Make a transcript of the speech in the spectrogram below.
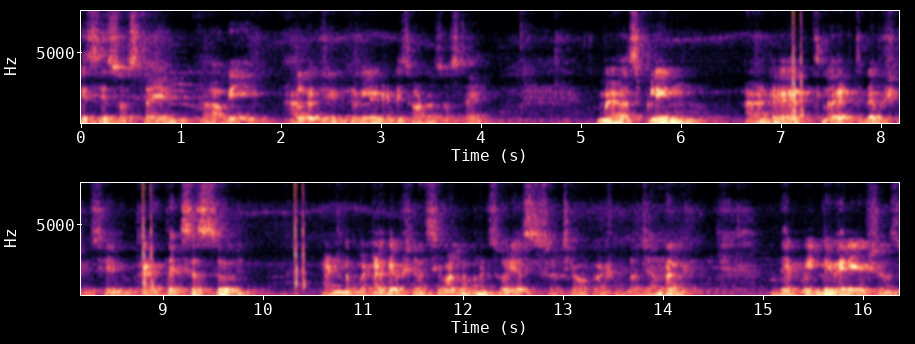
డిసీజ్ వస్తాయి. అవి అలర్జీ రిలేటెడ్ డిసార్డర్స్ వస్తాయి. స్ప్లీన్ అంటే ఎర్త్లో earth deficiency earth excess and metal deficiency వల్ల మనకి సోరియాసిస్ వచ్చే అవకాశం ఉంటుంది general there will be variations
